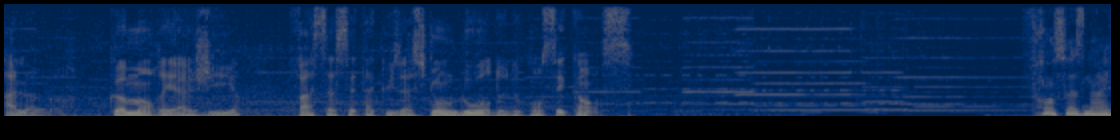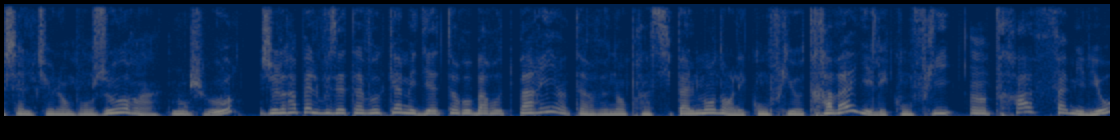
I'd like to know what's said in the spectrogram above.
Alors, comment réagir face à cette accusation lourde de conséquences? Françoise Maréchal Thiolan, bonjour. Bonjour. Je le rappelle, vous êtes avocat médiateur au barreau de Paris, intervenant principalement dans les conflits au travail et les conflits intrafamiliaux.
